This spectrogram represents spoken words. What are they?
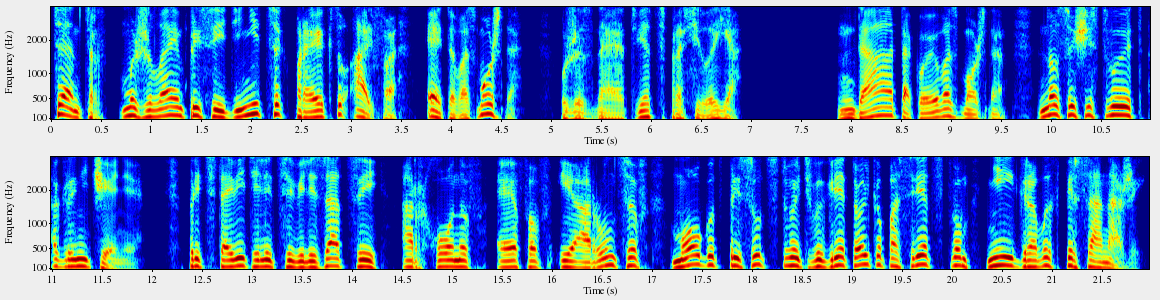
«Центр, мы желаем присоединиться к проекту Альфа. Это возможно?» Уже зная ответ, спросила я. «Да, такое возможно, но существует ограничение. Представители цивилизаций архонов, эфов и арунцев могут присутствовать в игре только посредством неигровых персонажей.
